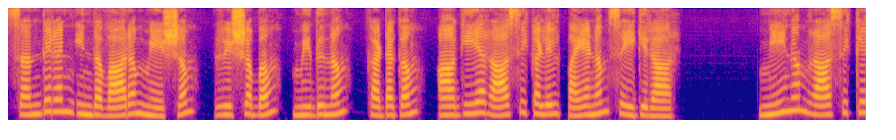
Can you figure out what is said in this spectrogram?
சந்திரன் இந்த வாரம் மேஷம் ரிஷபம் மிதுனம் கடகம் ஆகிய ராசிகளில் பயணம் செய்கிறார். மீனம் ராசிக்கு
